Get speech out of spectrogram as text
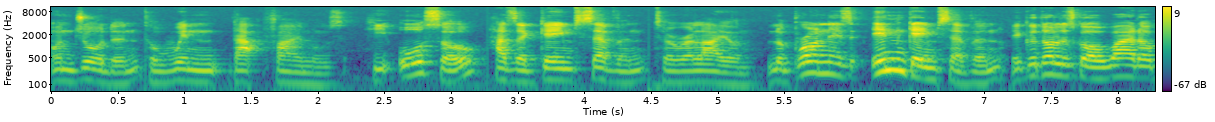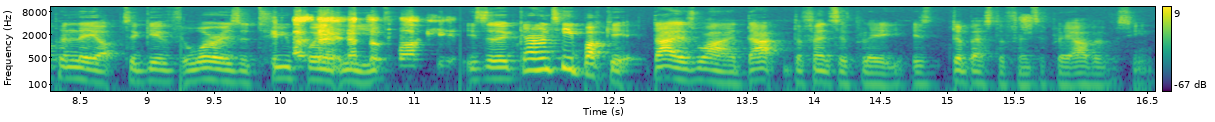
on Jordan to win that finals. He also has a game seven to rely on. LeBron is in game seven. Iguodala's got a wide open layup to give the Warriors a two point lead. a bucket. It's a guaranteed bucket. That is why that defensive play is the best defensive play I've ever seen.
